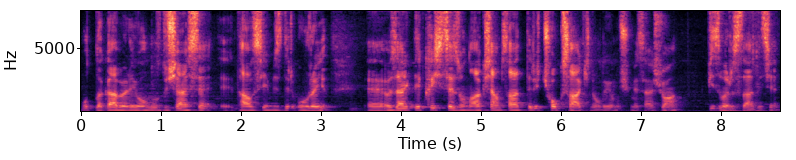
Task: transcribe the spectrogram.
Mutlaka böyle yolunuz düşerse e, tavsiyemizdir uğrayın. E, özellikle kış sezonu akşam saatleri çok sakin oluyormuş. Mesela şu an biz varız sadece.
